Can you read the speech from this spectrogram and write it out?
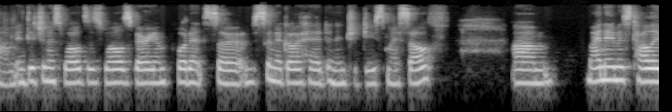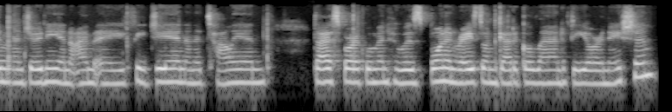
um, Indigenous worlds as well is very important. So I'm just going to go ahead and introduce myself. Um, my name is Tali Mangione, and I'm a Fijian and Italian diasporic woman who was born and raised on Gadigal land of the Eora Nation.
